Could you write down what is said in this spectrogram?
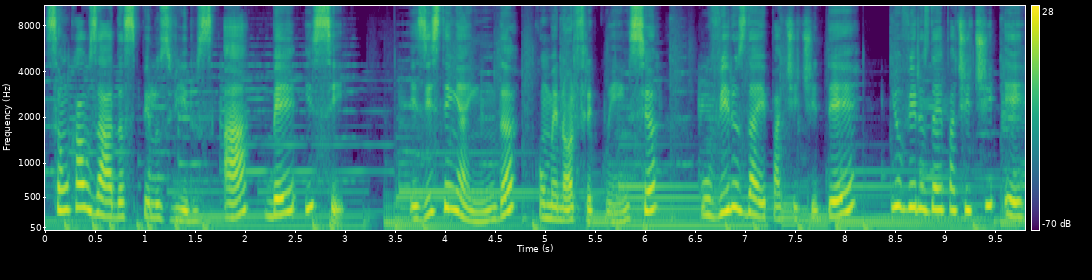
são causadas pelos vírus A, B e C. Existem ainda, com menor frequência, o vírus da hepatite D e o vírus da hepatite E,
